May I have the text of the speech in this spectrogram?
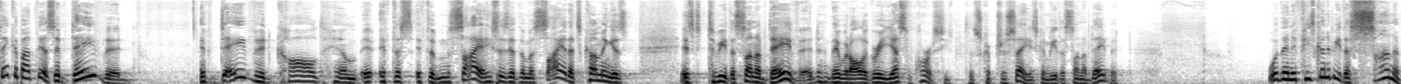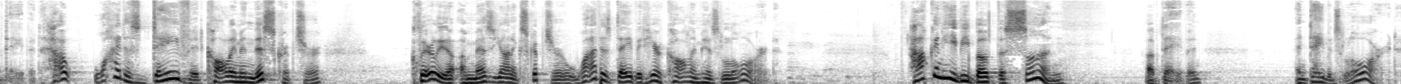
think about this. If David if David called him, if, the, if the Messiah, he says, if the Messiah that's coming is, is to be the son of David, they would all agree, yes, of course, the scriptures say he's going to be the son of David. Well, then, if he's going to be the son of David, how, why does David call him in this scripture, clearly a, a messianic scripture, why does David here call him his Lord? How can he be both the son of David and David's Lord?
